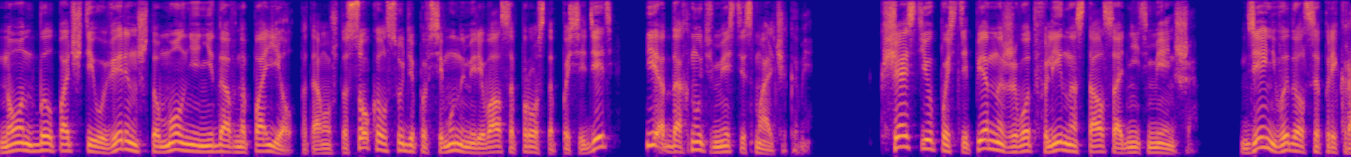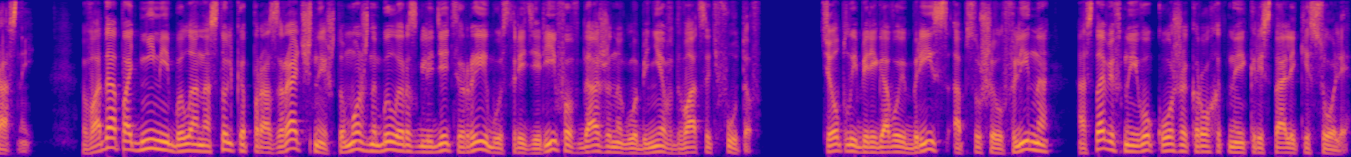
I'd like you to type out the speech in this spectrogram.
Но он был почти уверен, что молния недавно поел, потому что сокол, судя по всему, намеревался просто посидеть и отдохнуть вместе с мальчиками. К счастью, постепенно живот Флина стал соднить меньше. День выдался прекрасный. Вода под ними была настолько прозрачной, что можно было разглядеть рыбу среди рифов даже на глубине в 20 футов. Теплый береговой бриз обсушил Флина, оставив на его коже крохотные кристаллики соли.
